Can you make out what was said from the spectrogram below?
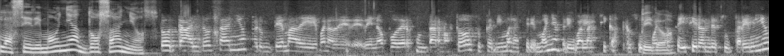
la ceremonia dos años. Total, dos años, por un tema de, bueno, de, no poder juntarnos todos, suspendimos la ceremonia, pero igual las chicas, por supuesto, se hicieron de su premio,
